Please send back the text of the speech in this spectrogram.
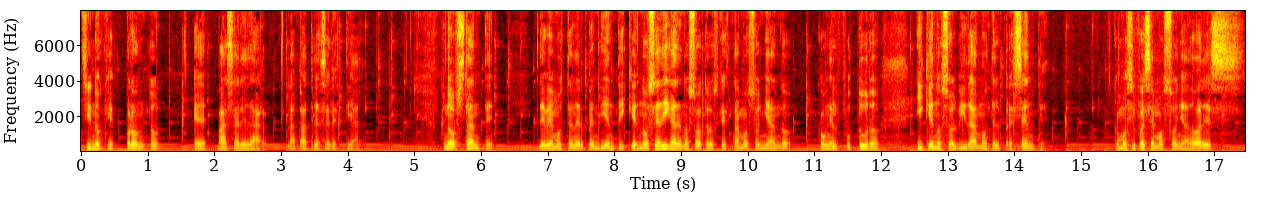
sino que pronto eh, vas a heredar la patria celestial? No obstante, debemos tener pendiente y que no se diga de nosotros que estamos soñando con el futuro y que nos olvidamos del presente, como si fuésemos soñadores,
